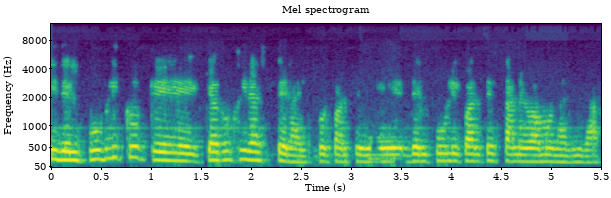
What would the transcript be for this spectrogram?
¿Y del público qué, acogida esperáis por parte del público ante esta nueva modalidad?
